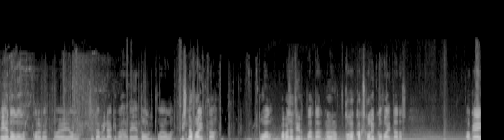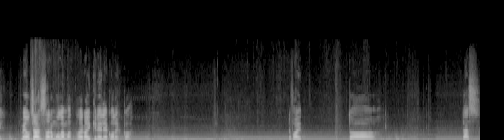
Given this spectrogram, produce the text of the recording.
Eihän tuolla ollut kolikot. No ei ollut. Sitä minäkin vähän. Eihän tuolla nyt voi olla. Missä nää fightaa? Tuolla. Mä pääsen tirtpartaan. No, kaksi kolikkoa fightaa tossa. Okei. Okay. Meillä on chance saada molemmat, tai kaikki neljä kolikkoa. Ne fightaa... Tässä.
